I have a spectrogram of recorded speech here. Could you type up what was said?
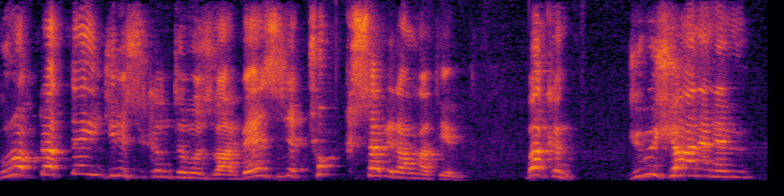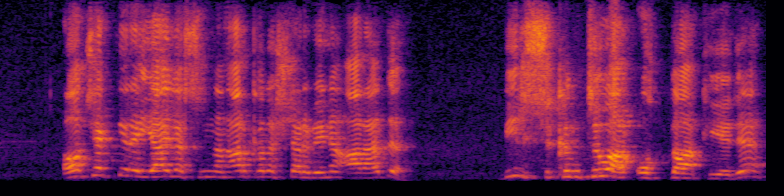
Bürokratla ilgili sıkıntımız var. Ben size çok kısa bir anlatayım. Bakın Gümüşhane'nin Alçakdere yaylasından arkadaşlar beni aradı. Bir sıkıntı var Otlakiye'de.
